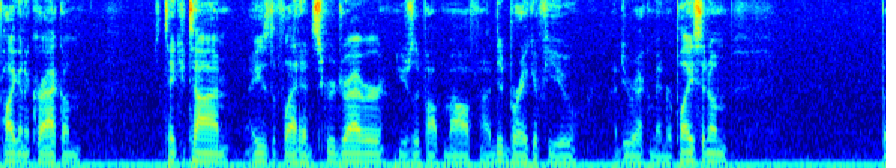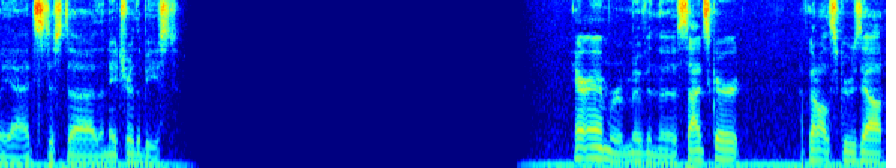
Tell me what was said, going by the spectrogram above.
probably going to crack them. Just take your time. I use the flathead screwdriver, usually pop them off. I did break a few. I do recommend replacing them. But yeah, it's just uh, the nature of the beast. Here I am removing the side skirt. I've got all the screws out.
